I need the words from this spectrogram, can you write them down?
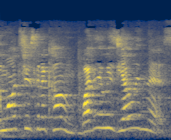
The monster's gonna come. Why do they always yell in this?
